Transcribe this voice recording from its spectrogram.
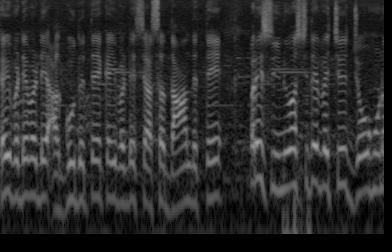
ਕਈ ਵੱਡੇ ਵੱਡੇ ਆਗੂ ਦਿੱਤੇ, ਕਈ ਵੱਡੇ ਸਿਆਸਤਦਾਨ ਦਿੱਤੇ, ਪਰ ਇਸ ਯੂਨੀਵਰਸਿਟੀ ਦੇ ਵਿੱਚ ਜੋ ਹੁਣ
